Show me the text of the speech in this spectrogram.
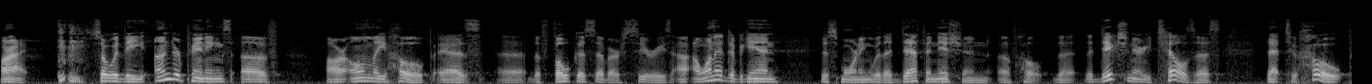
All right. so, with the underpinnings of our only hope as uh, the focus of our series, I-, I, wanted to begin this morning with a definition of hope. The, the dictionary tells us that to hope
